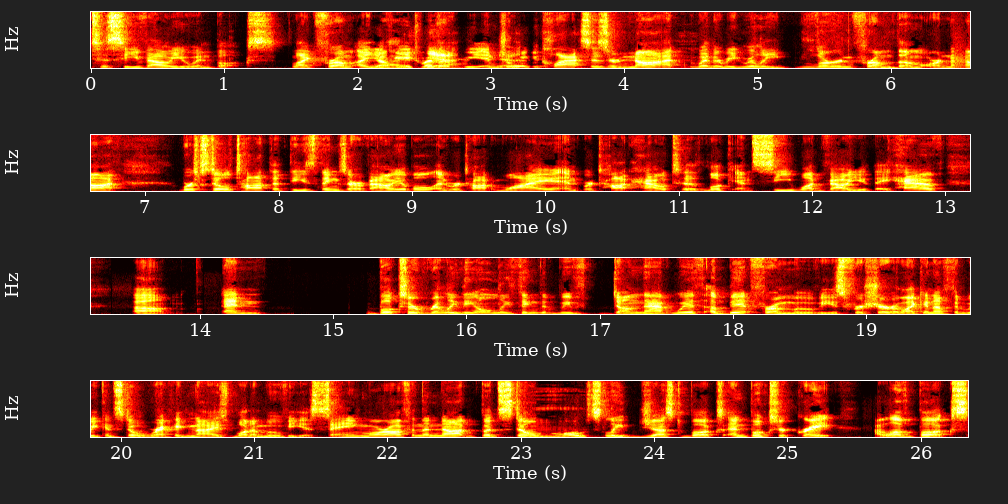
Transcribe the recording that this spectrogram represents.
to see value in books like from a young Right. age whether Yeah. we enjoy the classes or not whether we really learn from them or not we're still taught that these things are valuable and we're taught why and we're taught how to look and see what value they have um, and books are really the only thing that we've done that with a bit from movies for sure like enough that we can still recognize what a movie is saying more often than not but still Mhm. mostly just books and books are great. I love books.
